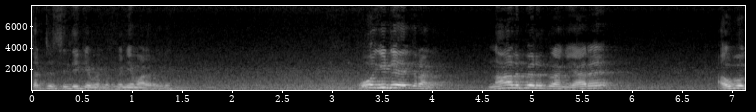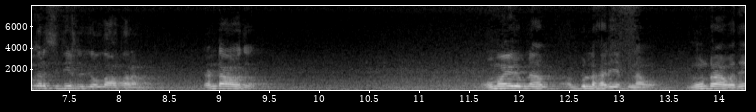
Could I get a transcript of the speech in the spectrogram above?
சற்று சிந்திக்க வேண்டும் கண்ணியமானவர்களே போய்கிட்டே இருக்கிறாங்க. நாலு பேர் இருக்கிறாங்க. யாரு? அபுபக்கர் சித்திக் ரலியல்லாஹு அல்லா தலான் ரெண்டாவது உமைர் இப்னு அப்துல் ஹரி ஹரியத்னாவ் மூன்றாவது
